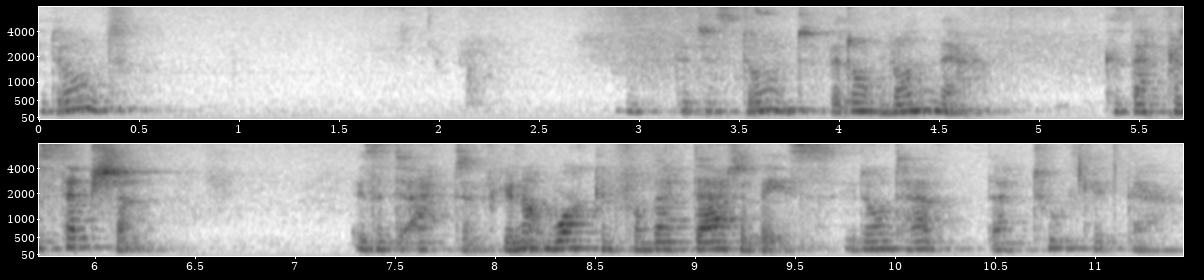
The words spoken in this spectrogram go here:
They don't. They just don't. They don't run there. Because that perception isn't active. You're not working from that database. You don't have that toolkit there.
